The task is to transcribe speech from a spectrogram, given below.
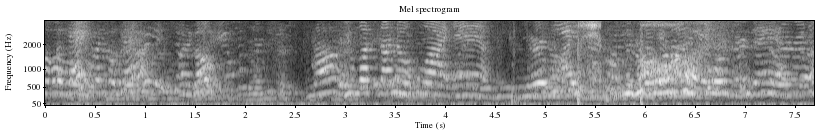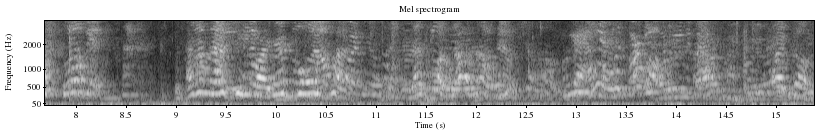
Okay, you wanna go back? Go? No. You must not know who I am. You're the I don't know who you are. You're bullshit. Let's go. No, no, no. Yeah, Alright, go.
